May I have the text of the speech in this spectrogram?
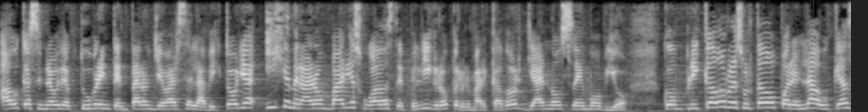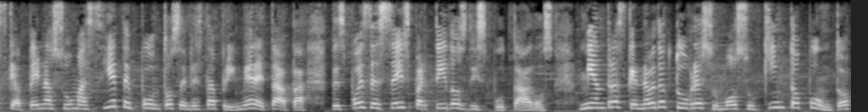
Aucas y 9 de octubre intentaron llevarse la victoria y generaron varias jugadas de peligro, pero el marcador ya no se movió. Complicado resultado para el Aucas, que apenas suma 7 puntos en esta primera etapa, después de 6 partidos disputados, mientras que el 9 de octubre sumó su quinto punto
